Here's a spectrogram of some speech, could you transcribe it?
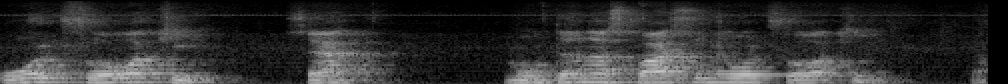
workflow aqui, certo? Montando as partes do meu workflow aqui. Tá?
